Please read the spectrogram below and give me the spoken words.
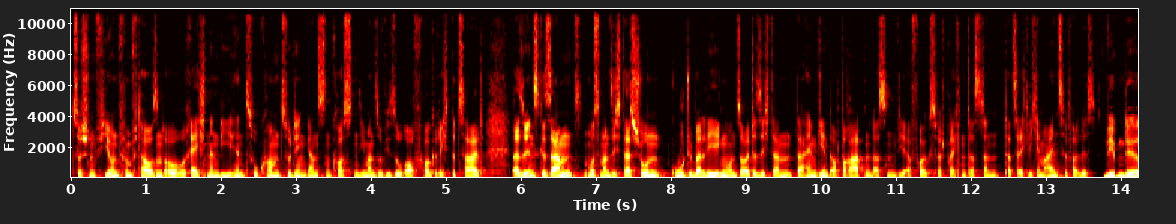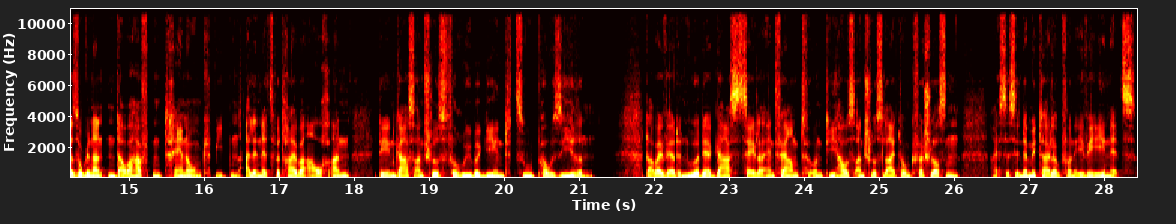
zwischen 4.000 und 5.000 Euro rechnen, die hinzukommen zu den ganzen Kosten, die man sowieso auch vor Gericht bezahlt. Also insgesamt muss man sich das schon gut überlegen und sollte sich dann dahingehend auch beraten lassen, wie erfolgsversprechend das dann tatsächlich im Einzelfall ist. Neben der sogenannten dauerhaften Trennung bieten alle Netzbetreiber auch an, den den Gasanschluss vorübergehend zu pausieren. Dabei werde nur der Gaszähler entfernt und die Hausanschlussleitung verschlossen, heißt es in der Mitteilung von EWE Netz.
